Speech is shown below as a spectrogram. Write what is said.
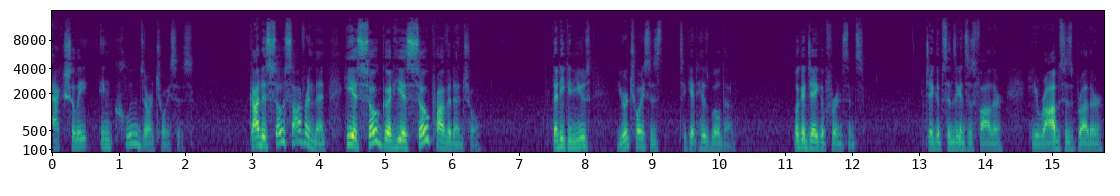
actually includes our choices. God is so sovereign then, He is so good, He is so providential, that He can use your choices to get His will done. Look at Jacob, for instance. Jacob sins against his father, he robs his brother,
